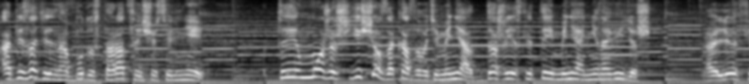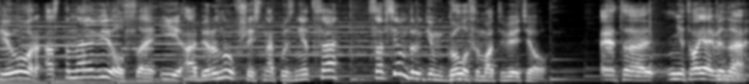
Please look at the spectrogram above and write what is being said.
обязательно буду стараться еще сильней. Ты можешь еще заказывать у меня, даже если ты меня ненавидишь». Люфиор остановился и, обернувшись на кузнеца, совсем другим голосом ответил. «Это не твоя вина.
